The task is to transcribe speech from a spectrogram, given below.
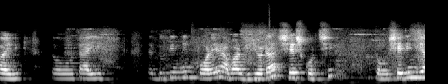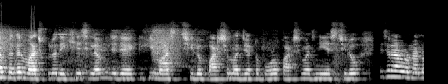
হয়নি। তো তাই দু তিন দিন পরে আবার ভিডিওটা শেষ করছি। তো সেদিন যে আপনাদের মাছগুলো দেখিয়েছিলাম, যে যে, কী কী মাছ ছিল, পার্শে মাছ, যে, একটা বড় পার্শে মাছ নিয়ে এসেছিল, এছাড়া আর অন্যান্য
